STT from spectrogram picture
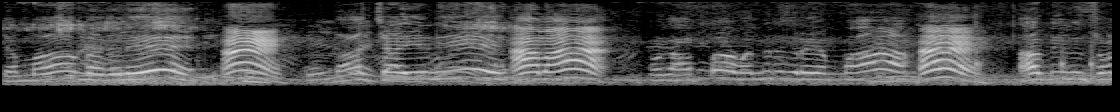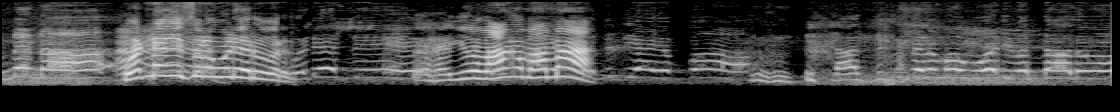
எம்மா மகளே. தாச்சாயனி ஆமா. உங்க அப்பா வந்திருக்கிற எம்மா. ஆ, அப்படின்னு சொன்னேன்னா. உடனே ஈஸ்வரன் ஓடி வருவார். ஐயோ வாங்க மாமா. நான் திட்டத்தனமா ஓடி வந்தாலும்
